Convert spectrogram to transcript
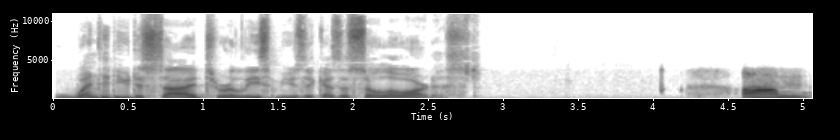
When did you decide to release music as a solo artist? Um,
